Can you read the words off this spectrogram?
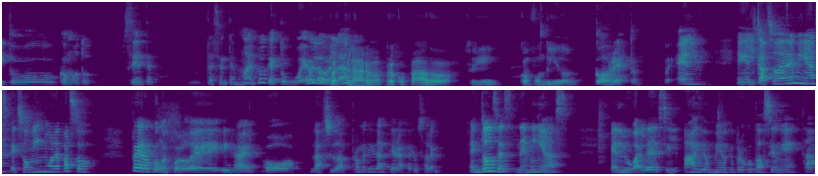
Y tú, como tú sientes, te sientes mal porque es tu pueblo, Pues ¿verdad? claro, preocupado, sí, confundido. Correcto. Pues en, en el caso de Nehemías, eso mismo le pasó, pero con el pueblo de Israel, o la ciudad prometida que era Jerusalén. Entonces, Nehemías, en lugar de decir, ay Dios mío, qué preocupación esta,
